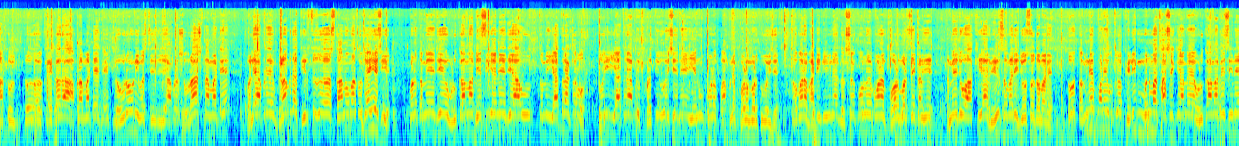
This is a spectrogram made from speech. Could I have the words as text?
આખું તો ખરેખર આપણા માટે એક ગૌરવની વસ્તુ છે. આપણા સૌરાષ્ટ્રના માટે ભલે આપણે ઘણા બધા તીર્થ સ્થાનોમાં તો જઈએ છીએ, પણ તમે જે હુડકામાં બેસી અને જે આવું તમે યાત્રા કરો તો એ યાત્રા આપણી ફળતી હોય છે ને એનું પણ આપણે ફળ મળતું હોય છે. તો અમારા ભાટી ટીવીના દર્શકોને પણ ફળ મળશે કારણ કે તમે જો આખી આ રીલ્સ અમારી જોશો તમારે તો તમને પણ એવું ફિલિંગ મનમાં થશે કે અમે હુડકામાં બેસીને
